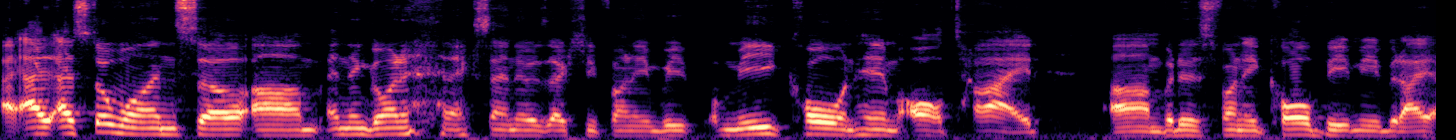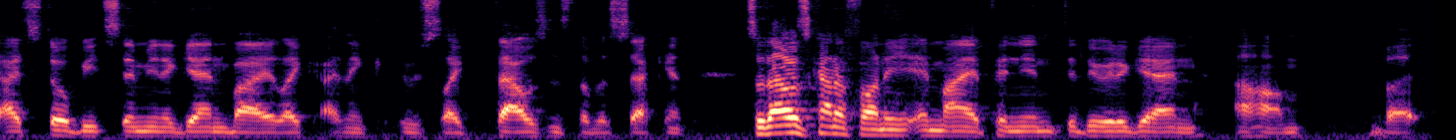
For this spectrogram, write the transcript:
I, I still won. So um, and then going to end, it was actually funny. We me Cole and him all tied. Um, but it was funny. Cole beat me, but I, I still beat Simeon again by like I think it was like thousandths of a second. So that was kind of funny in my opinion to do it again. Um, but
